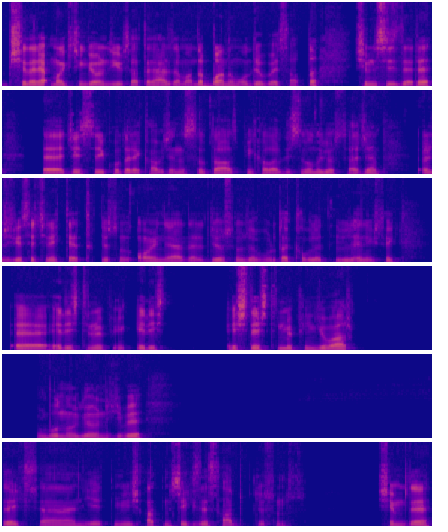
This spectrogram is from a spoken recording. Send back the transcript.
bir şeyler yapmak için gördüğünüz gibi zaten her zaman da banım oluyor bu hesapta. Şimdi sizlere e, CSGO'da rekabetçi nasıl daha az ping alabilirsiniz onu göstereceğim. Öncelikle seçenekleri tıklıyorsunuz. Oyun yerleri diyorsunuz ve burada kabul edilebilir en yüksek e, eleştirme, eliş, eşleştirme pingi var. Bunu gördüğünüz gibi 80, 70, 68'e sabitliyorsunuz. Şimdi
